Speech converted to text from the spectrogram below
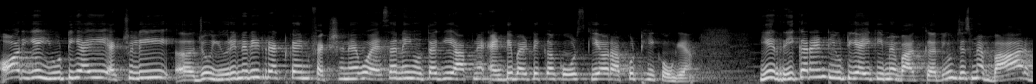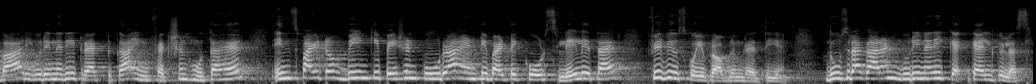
और ये यूटीआई एक्चुअली जो यूरिनरी ट्रैक्ट का इन्फेक्शन है, वो ऐसा नहीं होता कि आपने एंटीबायोटिक का कोर्स किया और आपको ठीक हो गया। ये रिकरेंट यूटीआई की मैं बात कर रही हूँ, जिसमें बार बार यूरिनरी ट्रैक्ट का इन्फेक्शन होता है इंस्पाइट ऑफ़ बीइंग कि पेशेंट पूरा एंटीबायोटिक कोर्स ले लेता है, फिर भी उसको ये प्रॉब्लम रहती है। दूसरा कारण यूरिनरी कैलकुलस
